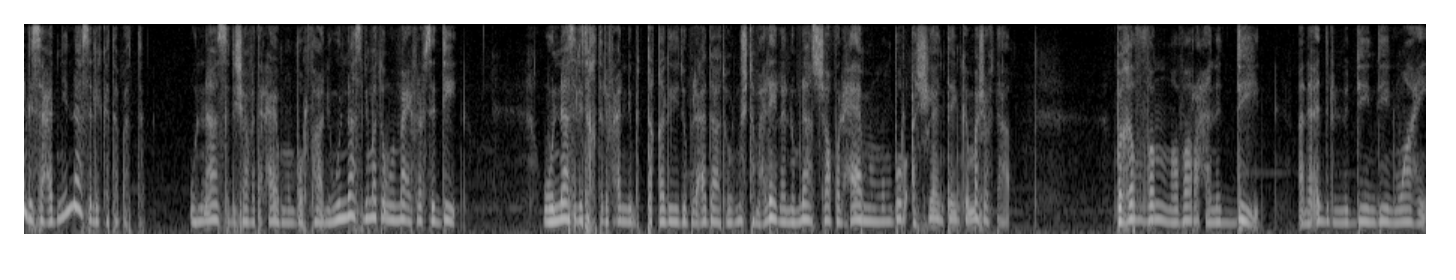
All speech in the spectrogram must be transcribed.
اللي ساعدني؟ الناس اللي كتبت. والناس اللي شافت الحياة بمنظور ثاني والناس اللي ما تؤمن معي في نفس الدين والناس اللي تختلف عني بالتقاليد وبالعادات والمجتمع. ليه؟ لأنهم ناس شافوا الحياة من منظور أشياء أنت يمكن ما شفتها. بغض النظر عن الدين أنا أدري إنه الدين دين واعي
